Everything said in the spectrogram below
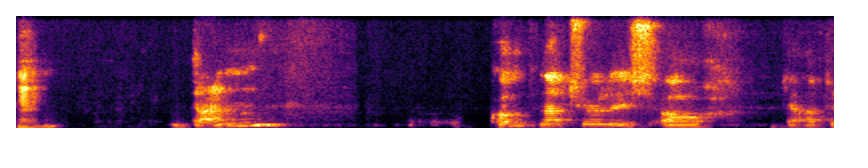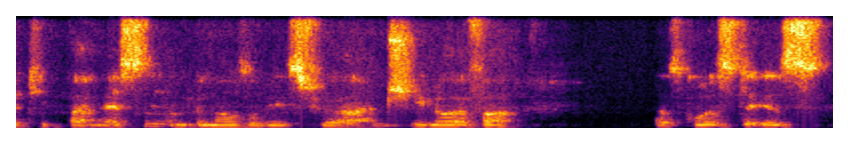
Mhm. Dann kommt natürlich auch der Appetit beim Essen und genauso wie es für einen Skiläufer das Größte ist,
